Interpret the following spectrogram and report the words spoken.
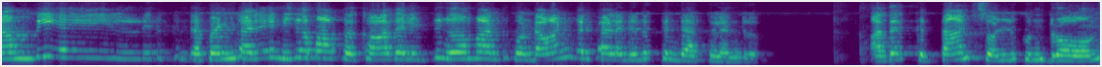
நம்பி இருக்கின்ற பெண்களை நிஜமாக காதலித்து ஏமாந்து கொண்ட ஆண்கள் பலர் இருக்கின்றார்கள் என்று. அதற்குத்தான் சொல்லுகின்றோம்.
